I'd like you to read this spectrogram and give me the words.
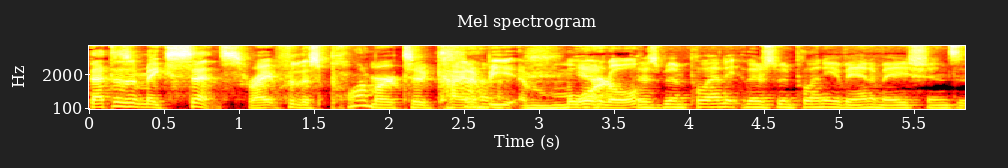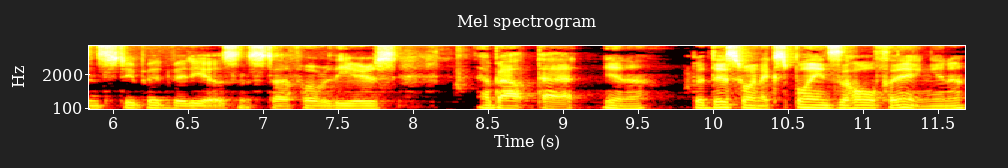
that doesn't make sense, right? For this plumber to kind of be Yeah, immortal. there's been plenty. There's been plenty of animations and stupid videos and stuff over the years about that. You know, but this one explains the whole thing. You know.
